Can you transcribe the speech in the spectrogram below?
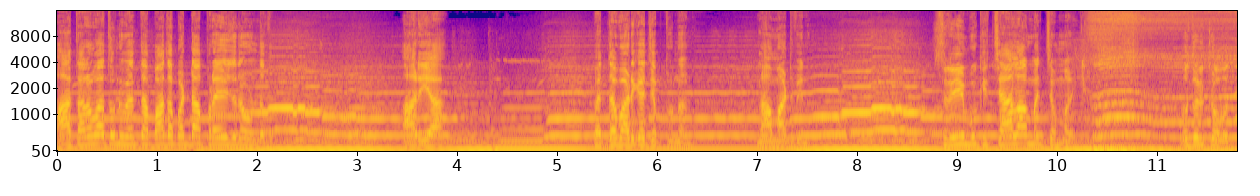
ఆ తర్వాత నువ్వెంత బాధపడ్డా ప్రయోజనం ఉండదు. ఆర్య పెద్దవాడిగా చెప్తున్నాను. నా మాట విను. శ్రీముఖి చాలా మంచి అమ్మాయి వదులుకోవద్దు.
